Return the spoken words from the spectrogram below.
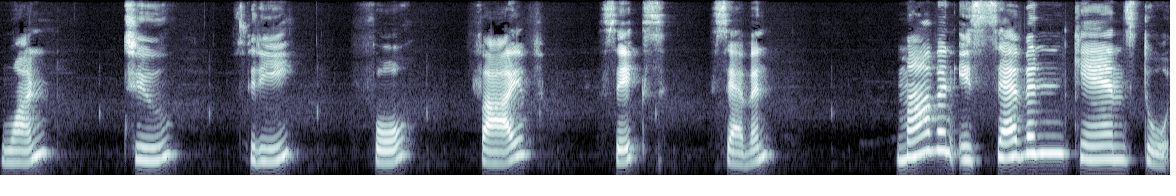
One, two, three, four, five, six, seven. Marvin is seven cans tall.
